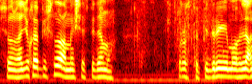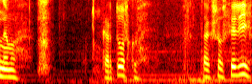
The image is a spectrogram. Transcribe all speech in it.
Все, Надюха пішла, а ми зараз підемо. Просто підриємо, глянемо картошку. Так що в селі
